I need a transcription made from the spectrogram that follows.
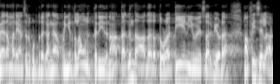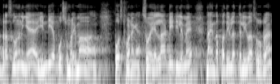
வேறு மாதிரி ஆன்சர் கொடுத்துருக்காங்க அப்படிங்கிறதெல்லாம் உங்களுக்கு தெரியுதுன்னா தகுந்த ஆதாரத்தோட டிஎன்யூஎஸ்ஆர்பியோட அஃபீஷியல் அட்ரஸ்க்கு வந்து நீங்கள் இந்தியா போஸ்ட் மூலிமா போஸ்ட் பண்ணுங்கள் ஸோ எல்லா டீட்டெயிலுமே நான் இந்த பதிவில் தெளிவாக சொல்கிறேன்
